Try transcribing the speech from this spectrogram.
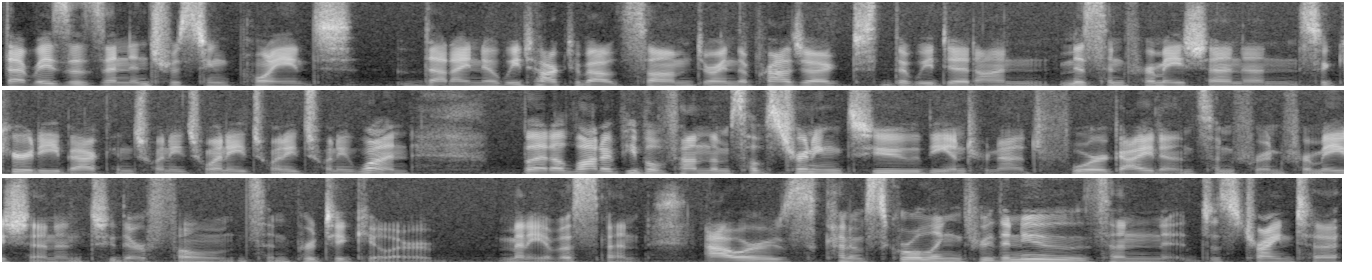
that raises an interesting point that I know we talked about some during the project that we did on misinformation and security back in 2020, 2021. But a lot of people found themselves turning to the internet for guidance and for information and to their phones in particular. Many of us spent hours kind of scrolling through the news and just trying to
